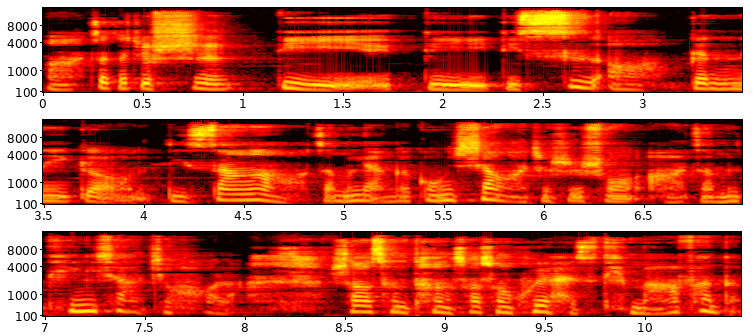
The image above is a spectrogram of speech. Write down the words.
啊，这个就是第第第四啊，跟那个第三啊，咱们两个功效啊，就是说啊，咱们听一下就好了。烧成汤、烧成灰还是挺麻烦的。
